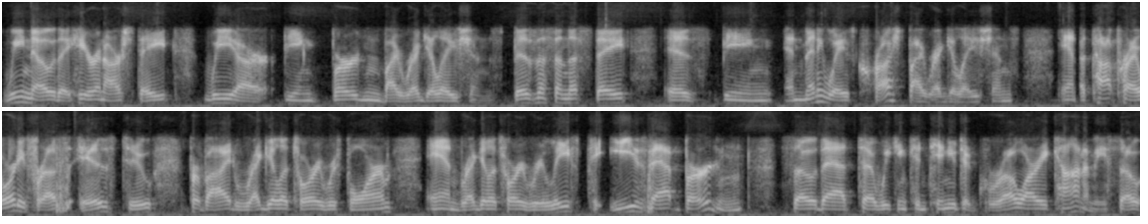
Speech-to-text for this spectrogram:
We know that here in our state, we are being burdened by regulations. Business in this state is being, in many ways, crushed by regulations. And a top priority for us is to provide regulatory reform and regulatory relief to ease that burden so that uh, we can continue to grow our economy. So,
